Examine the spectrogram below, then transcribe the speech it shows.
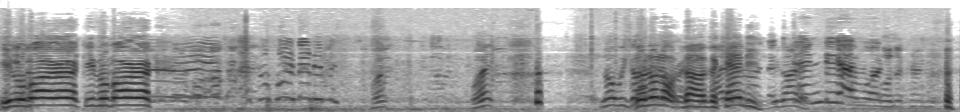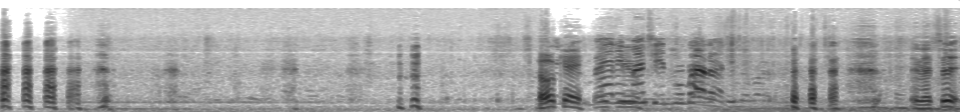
Eid Mubarak! Eid Mubarak! What? What? No, we got No, no, it no, already. the, the got candy. it. We got it. Candy I want. Oh, the candy. okay. Thank you Very much Eid Mubarak. and that's it.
